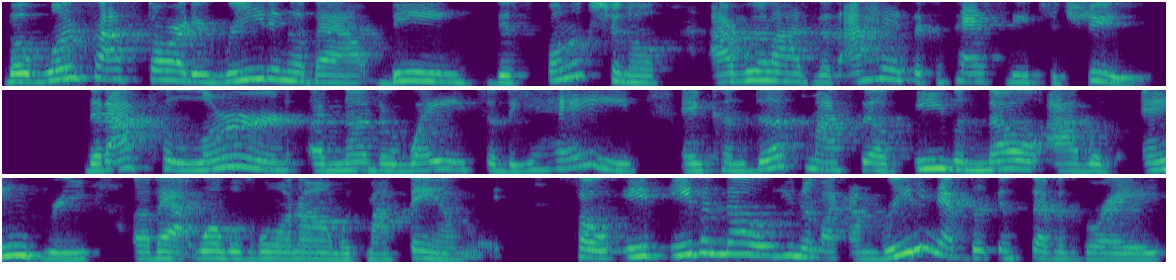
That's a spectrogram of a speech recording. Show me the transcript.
But once I started reading about being dysfunctional, I realized that I had the capacity to choose, that I could learn another way to behave and conduct myself, even though I was angry about what was going on with my family. So it, even though, you know, like I'm reading that book in seventh grade,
